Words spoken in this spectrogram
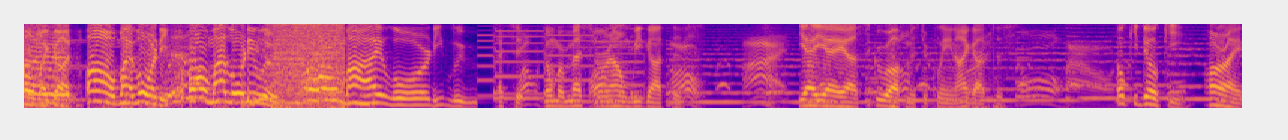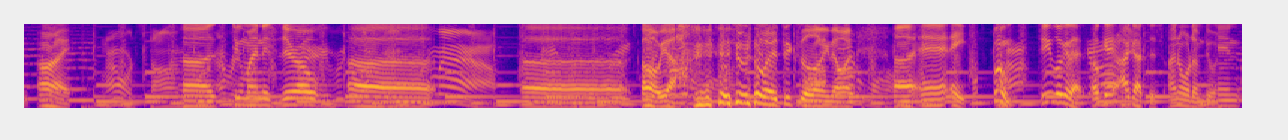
Oh my god. Oh my lordy. Oh my lordy Lou. Oh my lordy Lou. That's it. No more messing around, we got this. Oh. Yeah, yeah, yeah. Screw off, Mr. Clean. I got this. Schoolhouse. Okie dokie. Alright, alright. Now it's time. Uh, two minus zero, uh. Uh, oh yeah. I don't know why it took so long that one. Uh, and eight. Boom. See, look at that. Okay, I got this. I know what I'm doing. And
